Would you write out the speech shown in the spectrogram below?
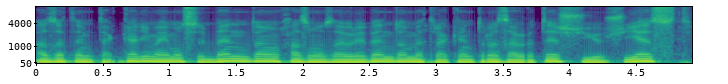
A zatem tak, Galimajmusy będą, Hazmozaury będą, Metrakentrozaur też już jest.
